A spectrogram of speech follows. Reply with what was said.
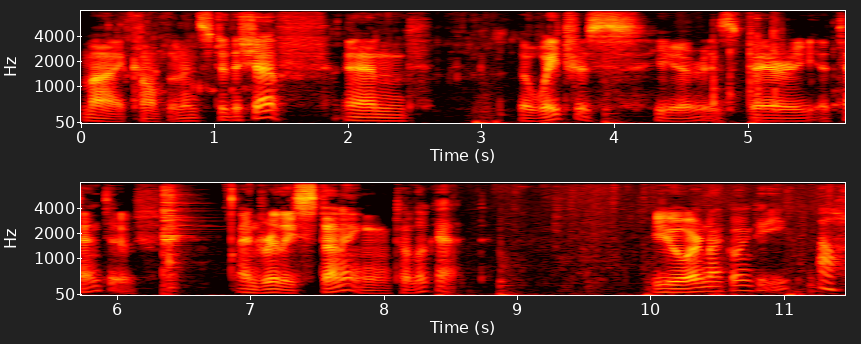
My compliments to the chef. And the waitress here is very attentive and really stunning to look at. You are not going to eat? Oh,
